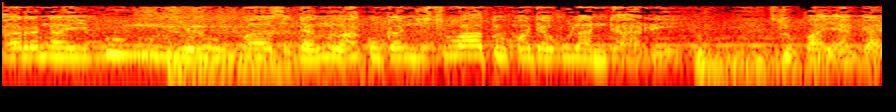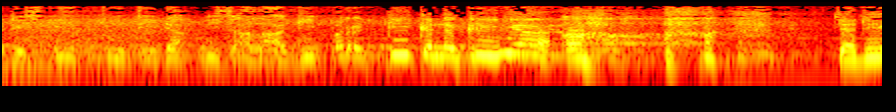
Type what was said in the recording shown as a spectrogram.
Karena ibumu Nirupa sedang melakukan sesuatu pada Wulandari. Supaya gadis itu tidak bisa lagi pergi ke negerinya. Ah, jadi,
